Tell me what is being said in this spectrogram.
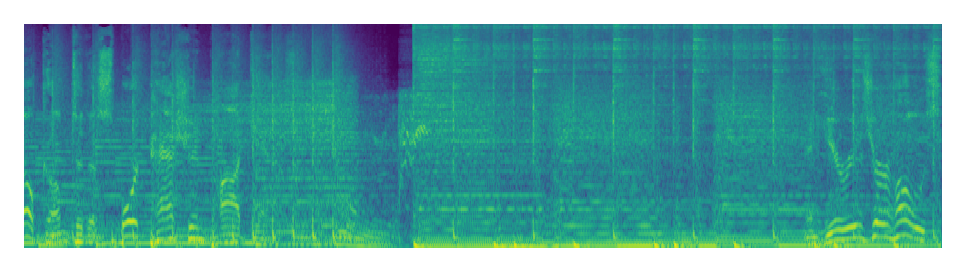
Welcome to the Sport Passion Podcast. And here is your host,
